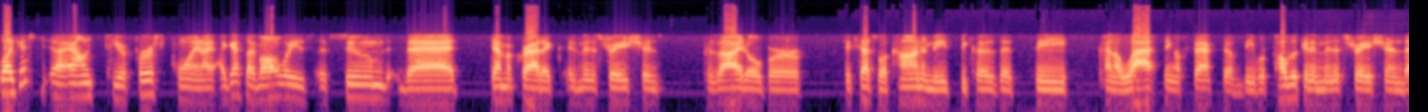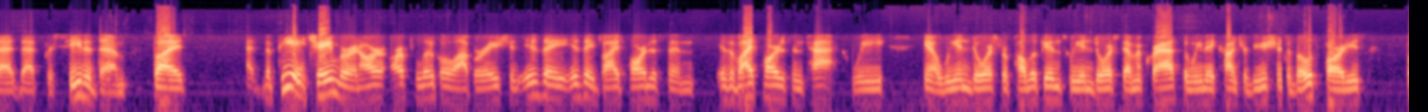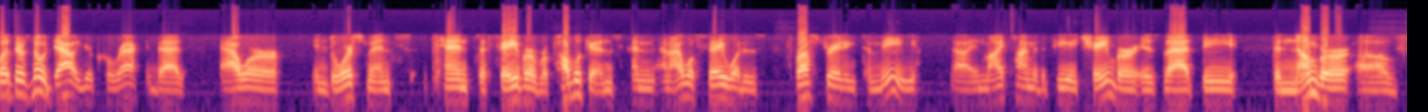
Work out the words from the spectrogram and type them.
Well, I guess, uh, Alan, to your first point, I, I guess I've always assumed that Democratic administrations preside over successful economies because it's the kind of lasting effect of the Republican administration that, that preceded them. But the PA chamber and our, our political operation is a is a bipartisan is a bipartisan PAC. We you know we endorse Republicans, we endorse Democrats, and we make contributions to both parties. But there's no doubt you're correct that our endorsements tend to favor Republicans. And and I will say what is frustrating to me uh, in my time at the PA chamber is that the the number of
